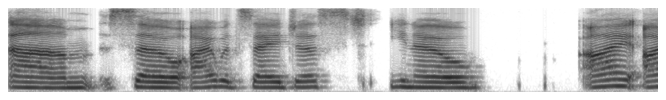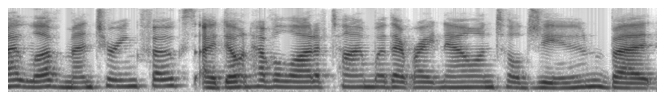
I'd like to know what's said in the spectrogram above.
Um, so I would say just, you know, I I love mentoring folks. I don't have a lot of time with it right now until June, but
